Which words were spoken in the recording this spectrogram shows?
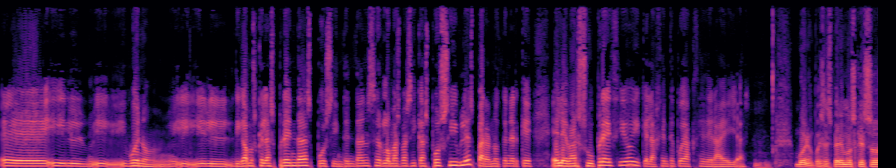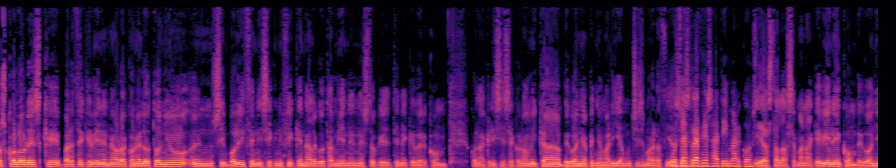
eh, y, bueno, y, digamos que las prendas pues intentan ser lo más básicas posibles para no tener que elevar su precio y que la gente pueda acceder a ellas. Bueno, pues esperemos que esos colores que parece que vienen ahora con el otoño eh, simbolicen y signifiquen algo también en esto que tiene que ver con, con la crisis económica. Begoña Peñamaría, muchísimas gracias. Muchas gracias a ti, Marcos. Y hasta la semana que viene. Con Begoña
